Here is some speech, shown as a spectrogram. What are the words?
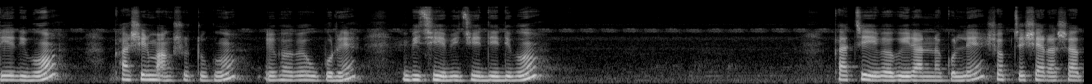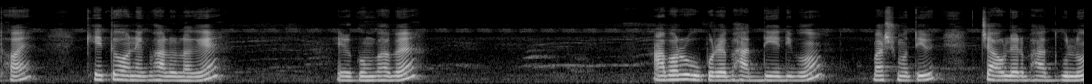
দিয়ে দিব খাসির মাংসটুকু এভাবে উপরে বিছিয়ে বিছিয়ে দিয়ে দিব। কাছে এভাবেই রান্না করলে সবচেয়ে সেরা স্বাদ হয়। খেতে অনেক ভালো লাগে। এরকমভাবে আবারও উপরে ভাত দিয়ে দিব, বাসমতি চাউলের ভাতগুলো।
